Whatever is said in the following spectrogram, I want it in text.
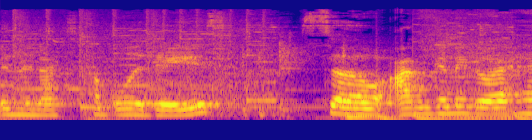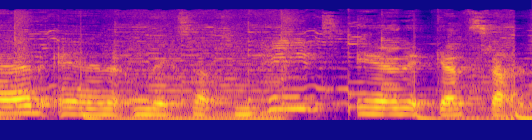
in the next couple of days. So I'm gonna go ahead and mix up some paint and get started.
